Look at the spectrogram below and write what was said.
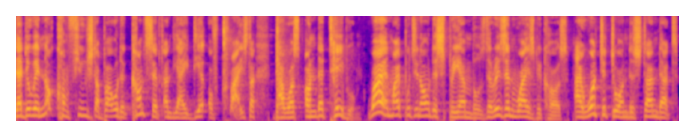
that they were not confused about the concept and the idea of Christ that was on the table. Why am I putting all these preambles? The reason why is because I wanted to understand that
